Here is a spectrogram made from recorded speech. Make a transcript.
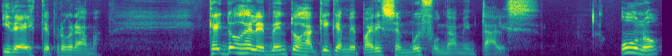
y de este programa, que hay dos elementos aquí que me parecen muy fundamentales. Uno,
